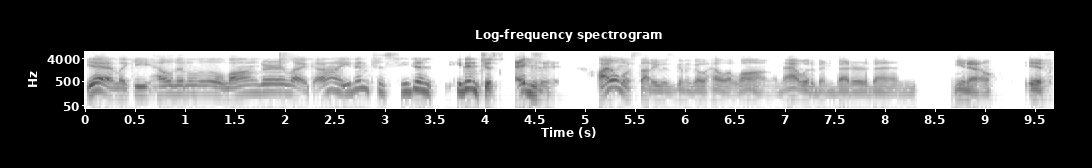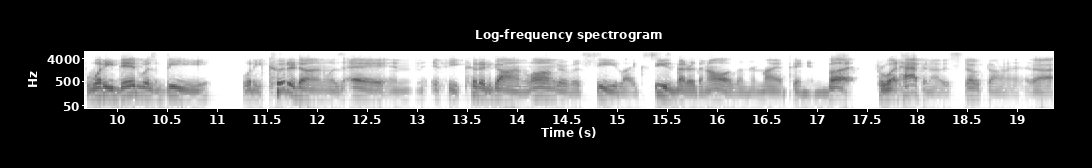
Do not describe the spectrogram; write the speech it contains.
yeah like he held it a little longer like i don't know he didn't just he didn't he didn't just exit i almost thought he was going to go hella long and that would have been better than you know if what he did was b what he could have done was a and if he could have gone longer was c like c is better than all of them in my opinion but for what happened i was stoked on it uh,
